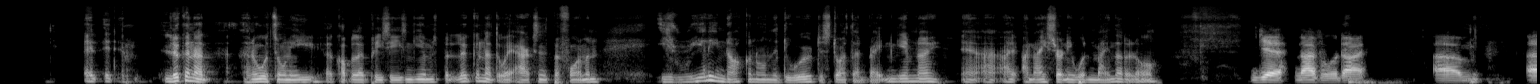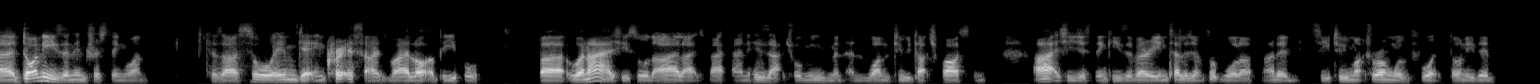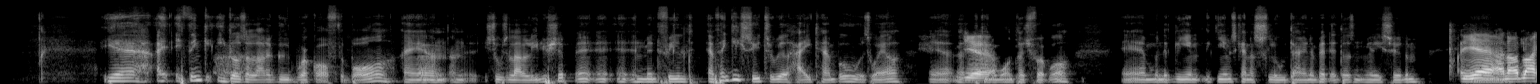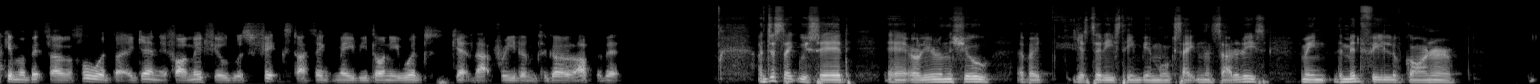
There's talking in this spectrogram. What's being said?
it, it looking at I know it's only a couple of preseason games, but looking at the way Eriksen's performing, he's really knocking on the door to start that Brighton game now. Uh, I, and I certainly wouldn't mind that at all. Yeah, neither would I. Um, uh, Donny's an interesting one because I saw him getting criticised by a lot of people. But when I actually saw the highlights back and his actual movement and one two touch passing, I actually just think he's a very intelligent footballer. I didn't see too much wrong with what Donny did. Yeah, I, I, think he does a lot of good work off the ball um, and shows a lot of leadership in, in, in, midfield. I think he suits a real high tempo as well. Uh, that yeah. kind of one touch football. And um, when the game the game's kind of slowed down a bit, it doesn't really suit him. Yeah, um, and I'd like him a bit further forward. But again, if our midfield was fixed, I think maybe Donny would get that freedom to go up a bit. And just like we said uh, earlier in the show about yesterday's team being more exciting than Saturday's, I mean, the midfield of Garner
